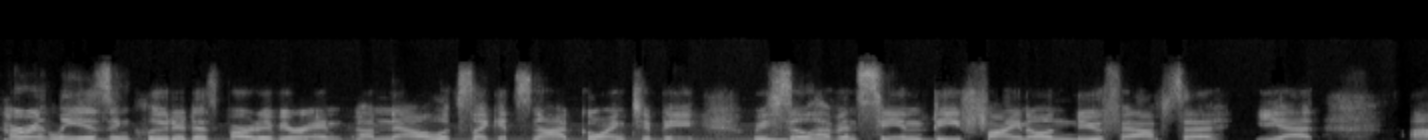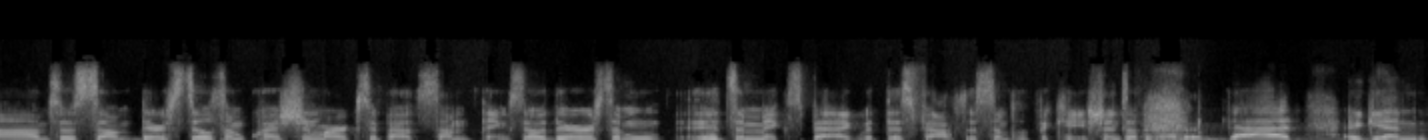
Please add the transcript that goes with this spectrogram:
Currently is included as part of your income. Now it looks like it's not going to be. We hmm. still haven't seen the final new FAFSA yet. Um, so some there's still some question marks about some things. So there are some. It's a mixed bag with this FAFSA simplification. So that again,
